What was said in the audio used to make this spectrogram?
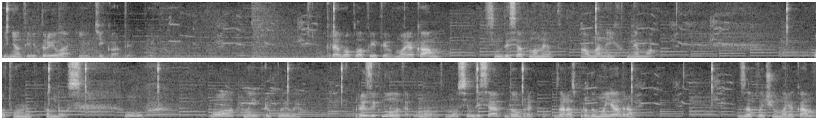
Підняти вітрила і втікати. Треба платити морякам 70 монет, а в мене їх нема. От вам і попандос. Ух, от ми і приплили. Ризикнули, так мовити. Ну, 70, добре. Зараз продамо ядра. Заплачу морякам,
